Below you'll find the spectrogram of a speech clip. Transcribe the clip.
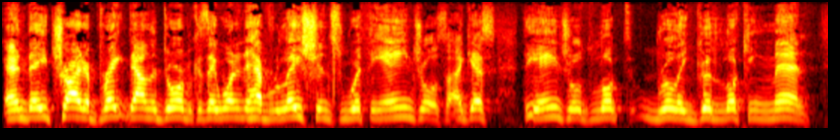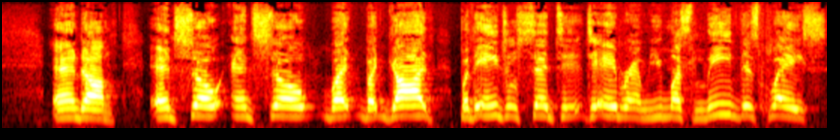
and they tried to break down the door because they wanted to have relations with the angels. I guess the angels looked really good looking men. And, um, and so, and so, but, but God, but the angel said to, to Abraham, you must leave this place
